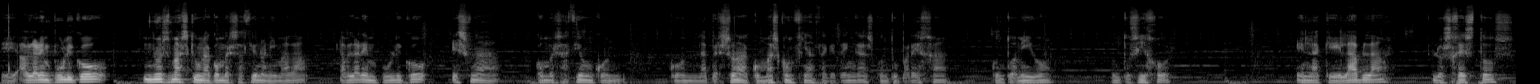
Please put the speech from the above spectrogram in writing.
Eh, hablar en público no es más que una conversación animada, hablar en público es una conversación con, con la persona con más confianza que tengas, con tu pareja, con tu amigo, con tus hijos, en la que el habla, los gestos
